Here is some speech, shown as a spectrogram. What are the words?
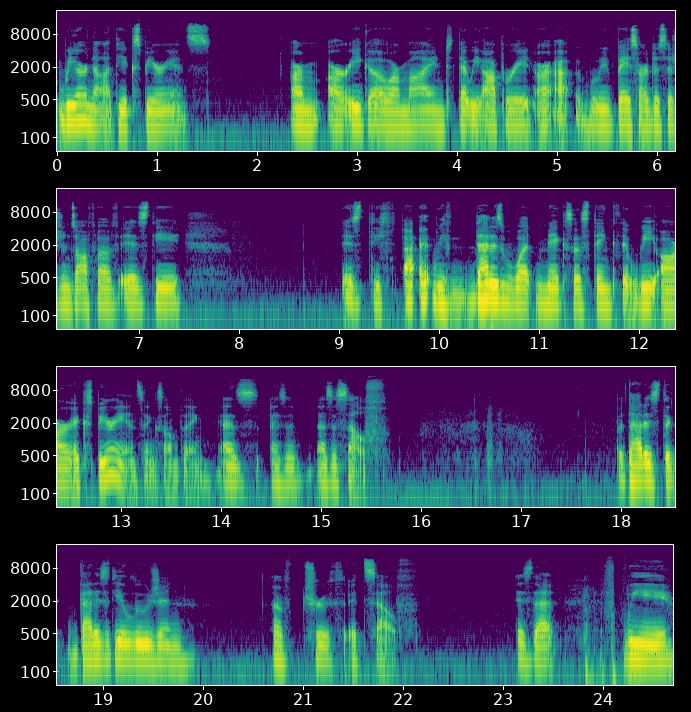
we are not the experience. Our our ego, our mind that we operate, our we base our decisions off of is the is the uh, we that is what makes us think that we are experiencing something as as a as a self. But that is the that is the illusion of truth itself. Is that we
